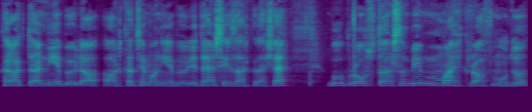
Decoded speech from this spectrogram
Karakter niye böyle, arka tema niye böyle derseniz arkadaşlar. Bu Brawl Stars'ın bir Minecraft modu.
